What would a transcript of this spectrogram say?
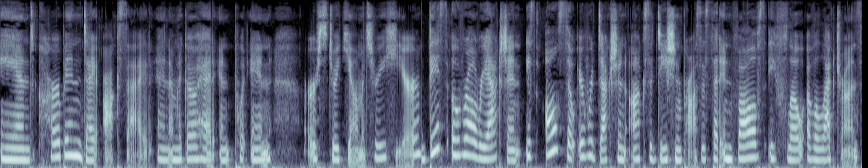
and carbon dioxide. And I'm going to go ahead and put in our stoichiometry here. This overall reaction is also a reduction oxidation process that involves a flow of electrons,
